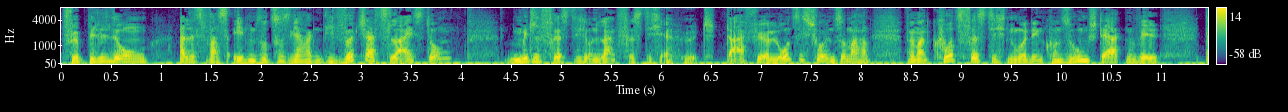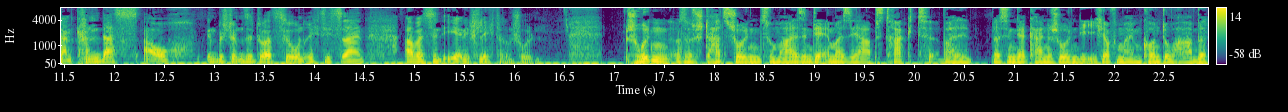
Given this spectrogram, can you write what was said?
für Bildung, alles, was eben sozusagen die Wirtschaftsleistung mittelfristig und langfristig erhöht. Dafür lohnt sich Schulden zu machen. Wenn man kurzfristig nur den Konsum stärken will, dann kann das auch in bestimmten Situationen richtig sein, aber es sind eher die schlechteren Schulden. Schulden, also Staatsschulden zumal sind ja immer sehr abstrakt, weil das sind ja keine Schulden, die ich auf meinem Konto habe.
